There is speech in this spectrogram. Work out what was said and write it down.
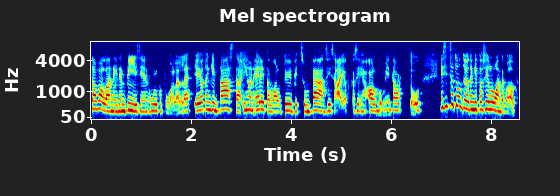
tavallaan niiden biisien ulkopuolelle. Ja jotenkin päästää ihan eri tavalla tyypit sun pään sisään, jotka siihen albumiin tarttuu. Niin sitten se tuntui jotenkin tosi luontevalta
